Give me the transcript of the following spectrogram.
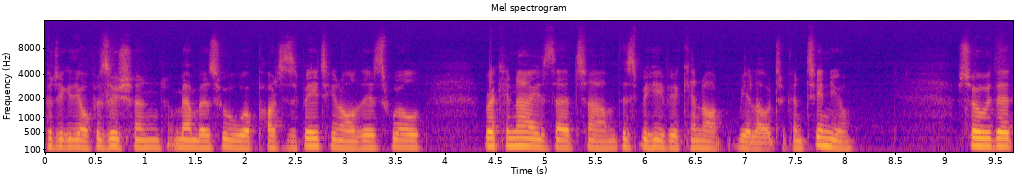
particularly opposition members who were participating in all this, will recognize that um, this behavior cannot be allowed to continue. So that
